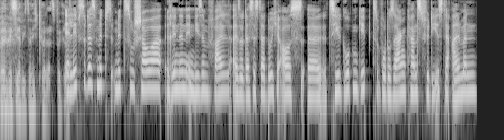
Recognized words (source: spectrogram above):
Investiert habe ich noch nicht gehört als Begriff. Erlebst du das mit, mit Zuschauerinnen in diesem Fall? Also, dass es da durchaus äh, Zielgruppen gibt, wo du sagen kannst, für die ist der Almen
